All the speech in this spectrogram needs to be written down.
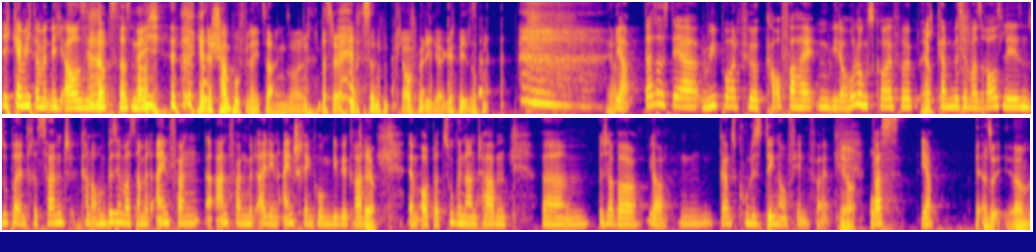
ich kenne mich damit nicht aus, ich nutze das nicht. ich hätte Shampoo vielleicht sagen sollen. Das wäre ein bisschen glaubwürdiger gewesen. Ja. ja. das ist der Report für Kaufverhalten, Wiederholungskäufe. Ja. Ich kann ein bisschen was rauslesen, super interessant, kann auch ein bisschen was damit einfangen, äh, anfangen mit all den Einschränkungen, die wir gerade ja. ähm, auch dazu genannt haben. Ähm, ist aber ja ein ganz cooles Ding auf jeden Fall. Ja. Was, ja. Also ähm,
